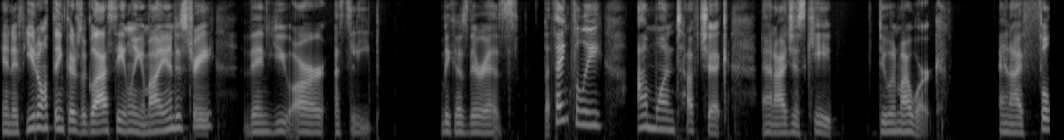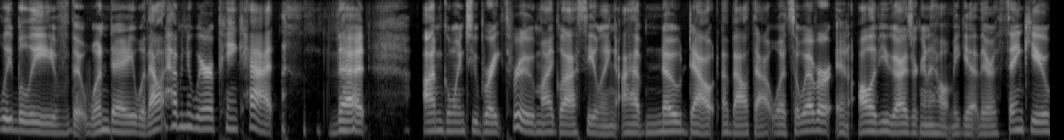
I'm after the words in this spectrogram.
And if you don't think there's a glass ceiling in my industry, then you are asleep because there is. But thankfully, I'm one tough chick and I just keep doing my work. And I fully believe that one day, without having to wear a pink hat, that I'm going to break through my glass ceiling. I have no doubt about that whatsoever. And all of you guys are going to help me get there. Thank you.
